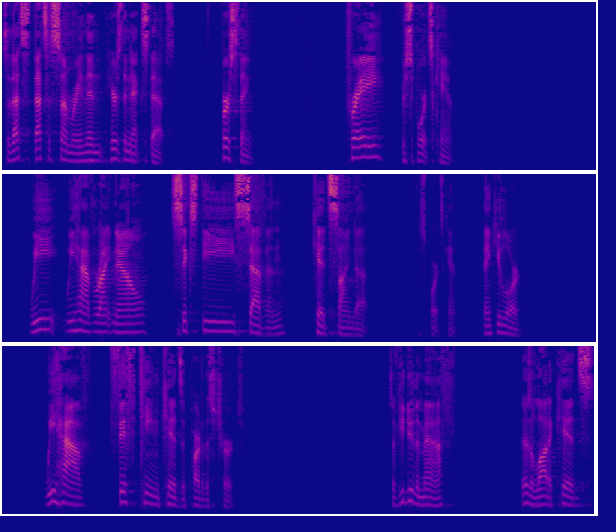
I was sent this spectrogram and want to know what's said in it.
So that's, that's a summary. And then here's the next steps. First thing, Pray for sports camp. We, we have right now 67 kids signed up for sports camp. Thank you, Lord. We have 15 kids a part of this church. So if you do the math, there's a lot of kids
